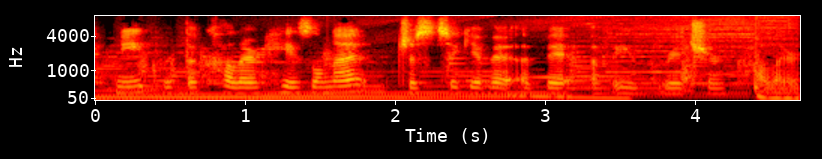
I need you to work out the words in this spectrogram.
Technique with the color hazelnut just to give it a bit of a richer color.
